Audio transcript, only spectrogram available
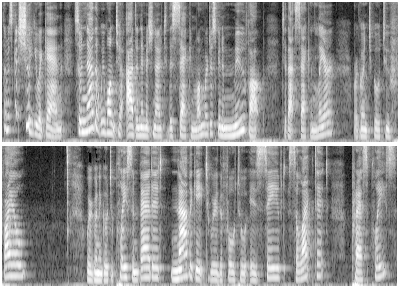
So I'm just going to show you again. So now that we want to add an image now to the second one, we're just going to move up to that second layer. We're going to go to File, we're going to go to Place Embedded, navigate to where the photo is saved, select it, press Place,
